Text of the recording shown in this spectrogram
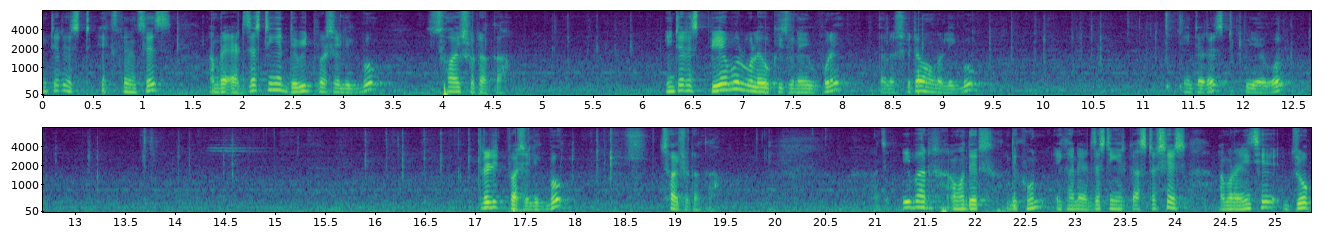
ইন্টারেস্ট এক্সপেন্সেস আমরা অ্যাডজাস্টিংয়ের ডেবিট পাশে লিখব ছয়শো টাকা। ইন্টারেস্ট পেয়েবল বলেও কিছু নেই উপরে, তাহলে সেটাও আমরা লিখব ইন্টারেস্ট পেয়েবল ক্রেডিট পাশে লিখব ছয়শো টাকা। এবার আমাদের দেখুন, এখানে অ্যাডজাস্টিংয়ের কাজটা শেষ। আমরা নিচে যোগ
